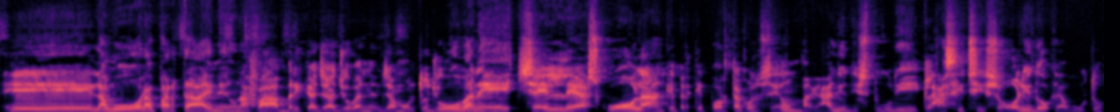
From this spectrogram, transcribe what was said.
e lavora part-time in una fabbrica già, giovane, già molto giovane, eccelle a scuola anche perché porta con sé un bagaglio di studi classici solido che ha avuto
